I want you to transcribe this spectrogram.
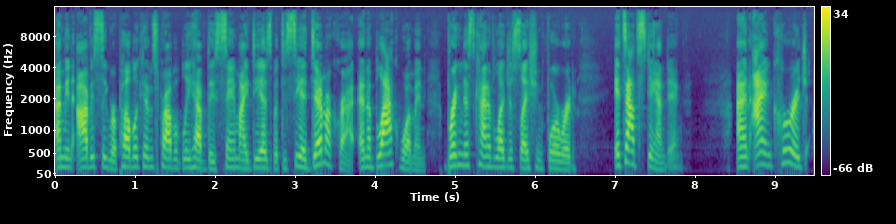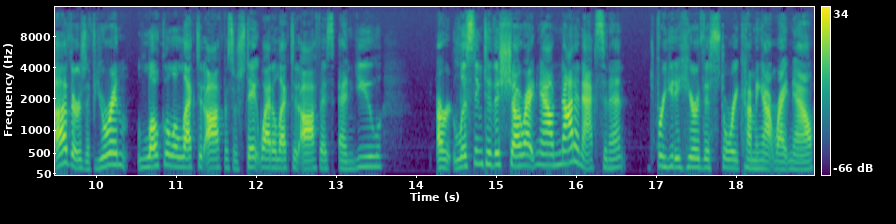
I mean, obviously, Republicans probably have the same ideas, but to see a Democrat and a black woman bring this kind of legislation forward, it's outstanding. And I encourage others, if you're in local elected office or statewide elected office and you are listening to this show right now, not an accident for you to hear this story coming out right now.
